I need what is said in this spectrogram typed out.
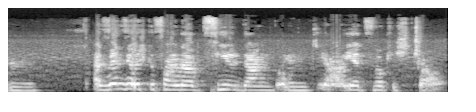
ähm, also wenn sie euch gefallen hat, vielen Dank und ja, jetzt wirklich ciao.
